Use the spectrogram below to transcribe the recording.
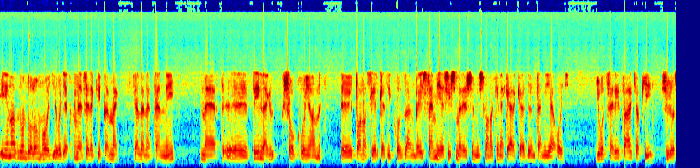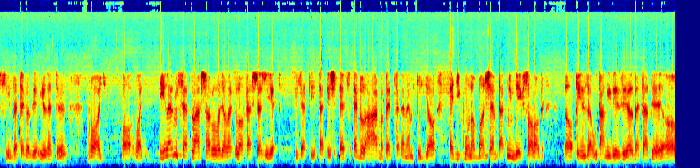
Én azt gondolom, hogy, hogy ezt mindenféleképpen meg kellene tenni, mert tényleg sok olyan panasz érkezik hozzánk be, és személyes ismerősöm is van, akinek el kell döntenie, hogy gyógyszerét váltja ki, súlyos szívbeteg az illető, vagy a, vagy élelmiszert vásárol, vagy a lakásrezsijét fizeti. Tehát és ez, ebből a hármat egyszerre nem tudja egyik hónapban sem, tehát mindig szalad a pénze után idézőjelbe, tehát a,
